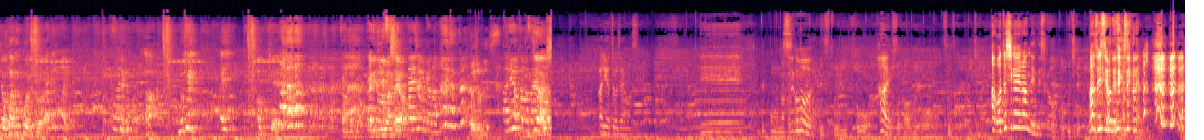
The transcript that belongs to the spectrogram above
じゃあ、オタクっぽいのちょうだい。オタクっぽい。あ、もう一回。はい。オッケー。りきりましたよ。大丈夫かな？大丈夫ですありがとうございます。ありがとうございます。えでこの中すごストリーとはいポストカードをそれぞれ1枚ー、あ、私が選んでんですか？えっとうちであですよねですよねはい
